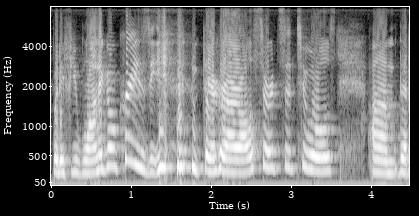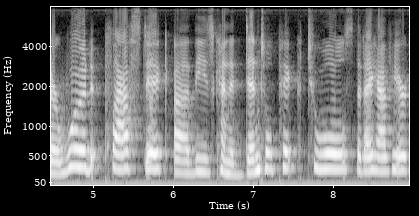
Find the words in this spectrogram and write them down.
but if you want to go crazy, there are all sorts of tools um, that are wood, plastic, uh, these kind of dental pick tools that I have here.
